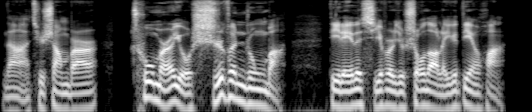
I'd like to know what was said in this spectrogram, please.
那去上班，出门有十分钟吧，地雷的媳妇儿就收到了一个电话：“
